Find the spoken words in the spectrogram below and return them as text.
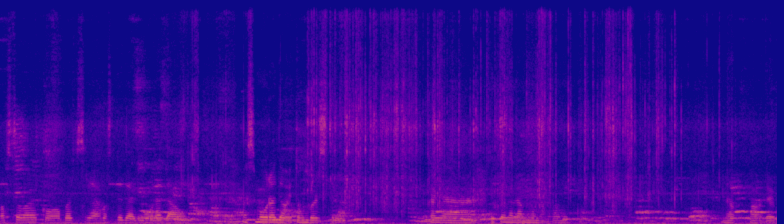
Customer ko, birds tree ang gusto dahil mura daw. Mas mura daw itong birds tree. Kaya ito na lang muna kunin ko. Milk powder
